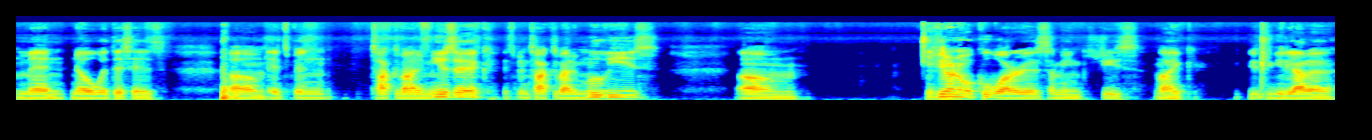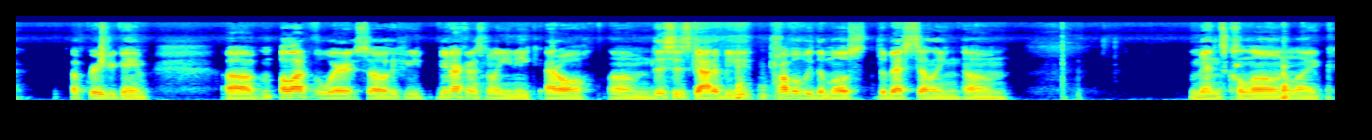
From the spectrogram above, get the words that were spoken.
men know what this is. Um, it's been talked about in music. It's been talked about in movies. Um, if you don't know what cool water is, I mean, geez, like you, you gotta upgrade your game. Uh, a lot of people wear it, so if you you're not gonna smell unique at all. Um, this has got to be probably the most the best selling um, men's cologne like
